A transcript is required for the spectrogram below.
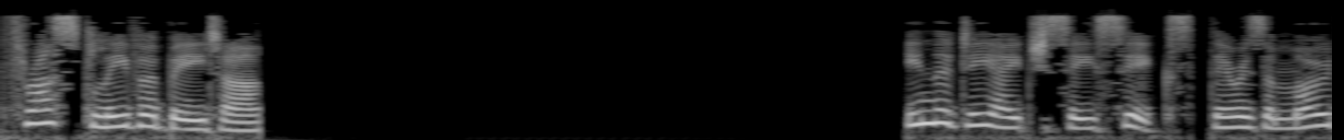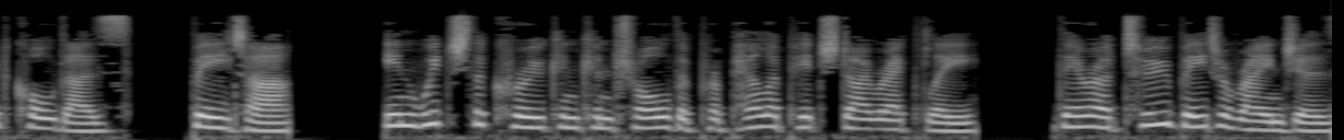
Thrust lever beta In the DHC-6, there is a mode called as beta, in which the crew can control the propeller pitch directly. There are two beta ranges.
